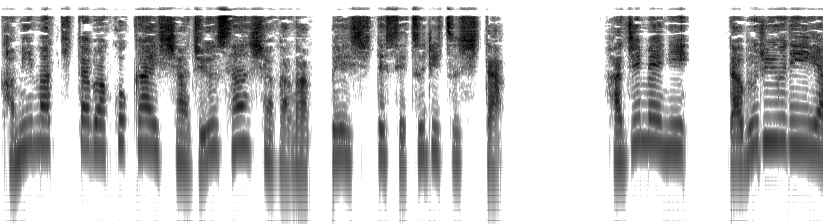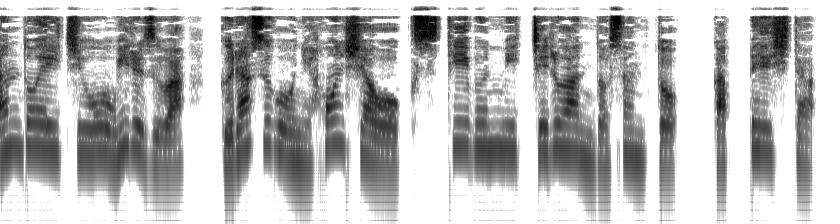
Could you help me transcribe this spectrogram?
紙巻きタバコ会社13社が合併して設立した。はじめに、WD&HO ウィルズは、グラスゴーに本社を置くスティーブン・ミッチェルサンと合併した。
